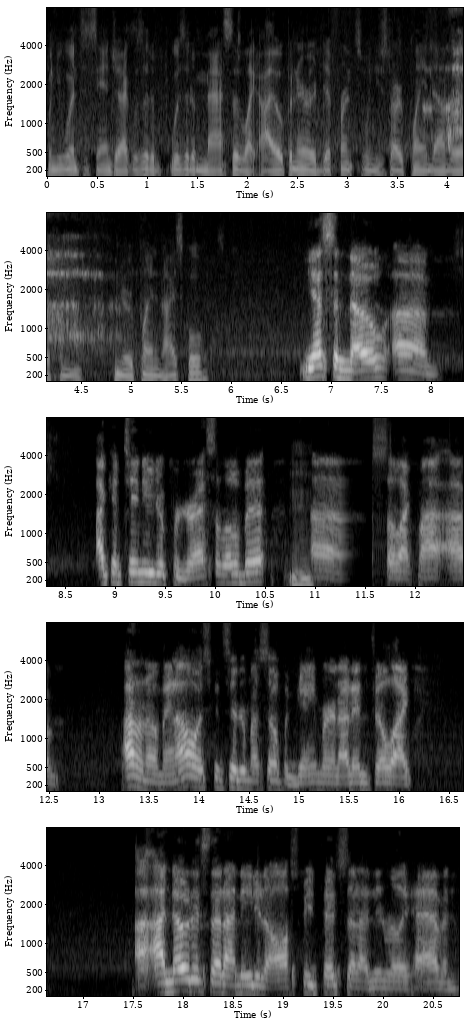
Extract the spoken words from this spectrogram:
when you went to San Jac? Was it a, was it a massive like eye opener or difference when you started playing down there from when you were playing in high school? Yes and no. Um, I continue to progress a little bit. Mhm. Uh, so like my, I, I don't know, man. I always considered myself a gamer, and I didn't feel like. I, I noticed that I needed an off-speed pitch that I didn't really have in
